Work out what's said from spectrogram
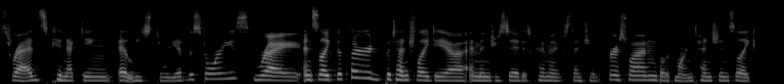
threads connecting at least 3 of the stories. Right. And so like the third potential idea I'm interested is kind of an extension of the first one, but with more intention. So like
